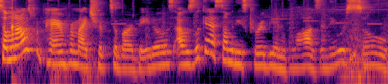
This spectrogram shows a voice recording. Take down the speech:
So when I was preparing for my trip to Barbados, I was looking at some of these Caribbean vlogs and they were so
